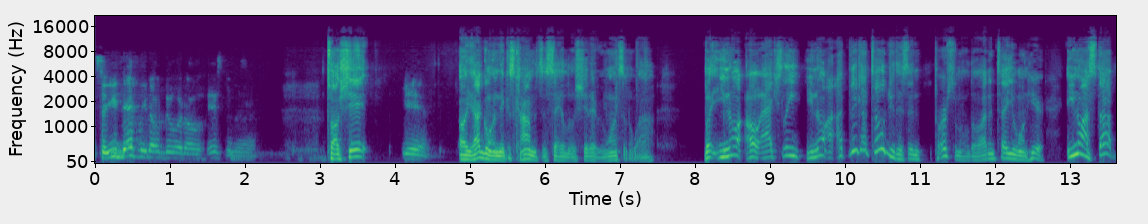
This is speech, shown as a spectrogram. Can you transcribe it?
So you definitely don't do it on Instagram. Talk shit. Yeah. Oh yeah, I go in niggas' comments and say a little shit every once in a while. But you know, oh actually, you know, I, think I told you this in personal though. I didn't tell you on here. You know, I stopped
